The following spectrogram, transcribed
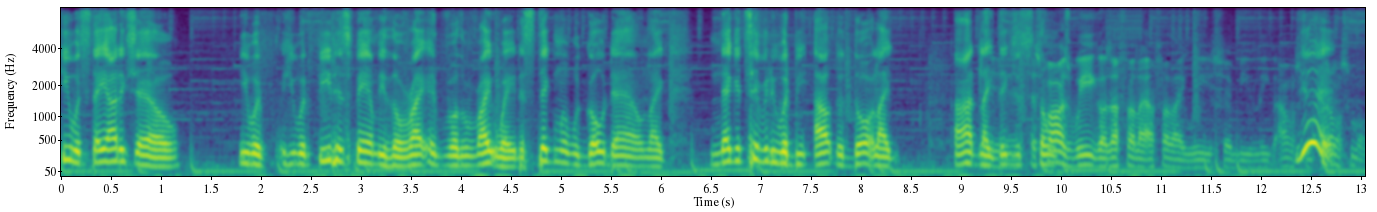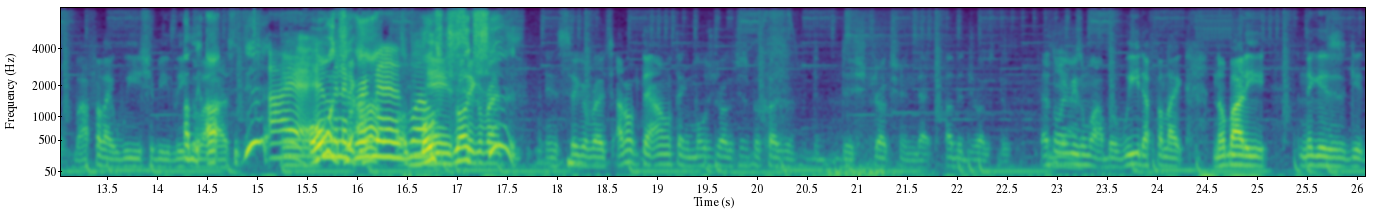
He would stay out of jail. He would he would feed his family the right the right way. The stigma would go down. Like negativity would be out the door. Like I like they Yeah. just as don't. far as weed goes, I feel like I feel like weed should be legal. I don't, Yeah. I don't smoke, but I feel like weed should be I mean, I, legalized. yeah. I And- am in agreement uh, as well. most and drugs cigarettes, And cigarettes, I don't think I don't think most drugs just because of the destruction that other drugs do. That's the only Yeah. reason why. But weed, I feel like nobody niggas get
